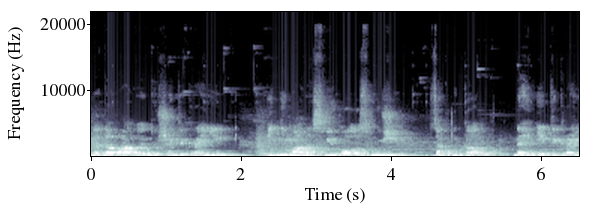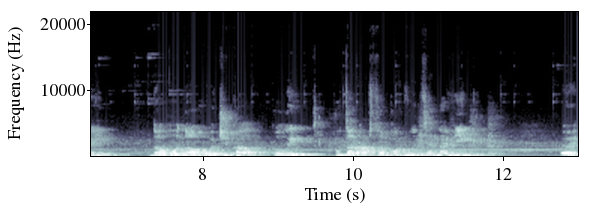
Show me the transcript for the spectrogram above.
не давали душити країн, піднімали свій голос мужів, закликали не гніти країну. Довго-довго чекали, коли путаравство порвуться навіки, Е,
